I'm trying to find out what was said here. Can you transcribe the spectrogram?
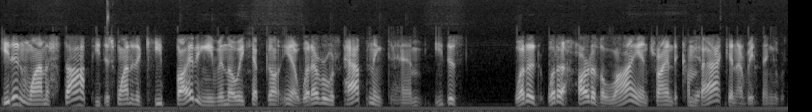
he didn't want to stop. He just wanted to keep fighting, even though he kept going. You know, whatever was happening to him, he just what a what a heart of a lion trying to come back and everything. It was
